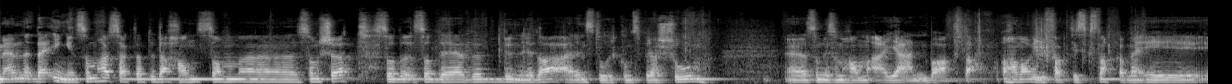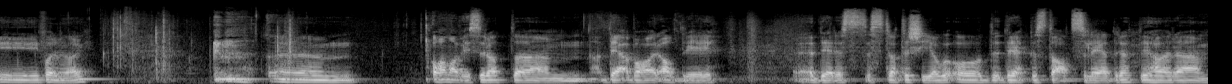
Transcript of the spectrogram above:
Men det er ingen som har sagt at det er han som, uh, som skjøt. Så, det, så det, det bunner i da, er en stor konspirasjon uh, som liksom han er hjernen bak. da. Og han har vi faktisk snakka med i, i formiddag. Og han avviser at det var aldri Eh, deres strategi å, drepe statsledere. De har, uh,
